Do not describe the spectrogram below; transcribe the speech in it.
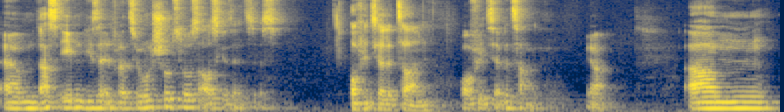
ähm, dass eben diese Inflation schutzlos ausgesetzt ist. Offizielle Zahlen. Offizielle Zahlen, ja. Ähm,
